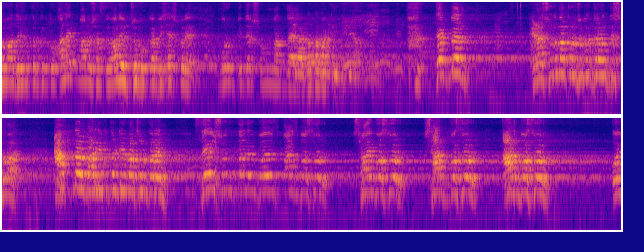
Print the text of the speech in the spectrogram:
সমাজের ভিতর কিন্তু অনেক মানুষ আছে, অনেক যুবকরা বিশেষ করে মুরব্বীদের সম্মান দেয় না, কথা ঠিক দেখবেন এটা শুধুমাত্র যুবকদের উদ্দেশ্য নয়, আপনার বাড়ির ভিতর নির্বাচন করেন, যে সন্তানের বয়স পাঁচ বছর, ছয় বছর, সাত বছর, আট বছর, ওই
